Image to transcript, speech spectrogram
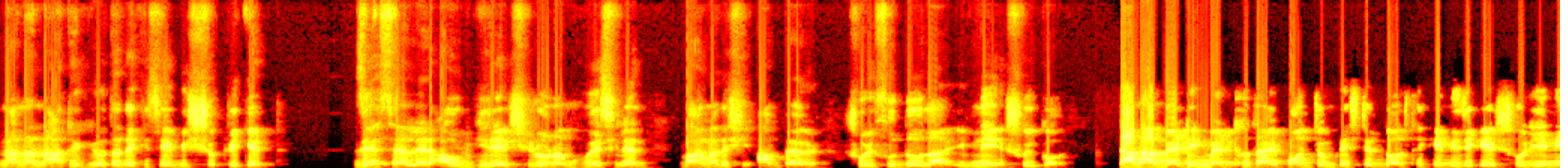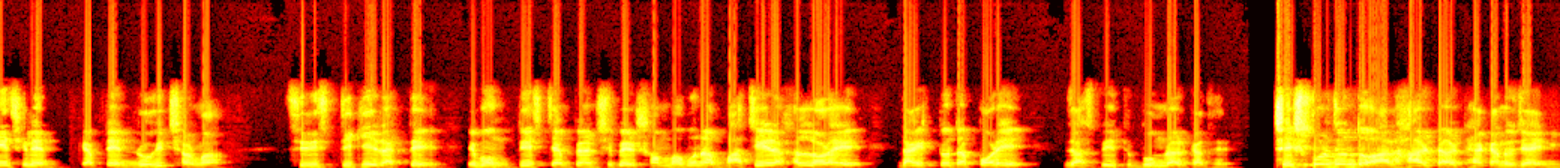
নানা নাটকীয়তা দেখেছে বিশ্ব ক্রিকেট। জেসায়ালের আউট ঘিরে শিরোনাম হয়েছিলেন বাংলাদেশি আম্পায়ার শরীফুদ্দৌলা ইবনে সৈকত। টানা ব্যাটিং ব্যর্থতায় পঞ্চম টেস্টের দল থেকে নিজেকে সরিয়ে নিয়েছিলেন ক্যাপ্টেন রোহিত শর্মা। সিরিজ টিকিয়ে রাখতে এবং টেস্ট চ্যাম্পিয়নশিপের সম্ভাবনা বাঁচিয়ে রাখার লড়াইয়ে দায়িত্বটা পড়ে জাসপ্রীত বুমরার কাঁধে। শেষ পর্যন্ত আর হারটা ঠেকানো যায়নি।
